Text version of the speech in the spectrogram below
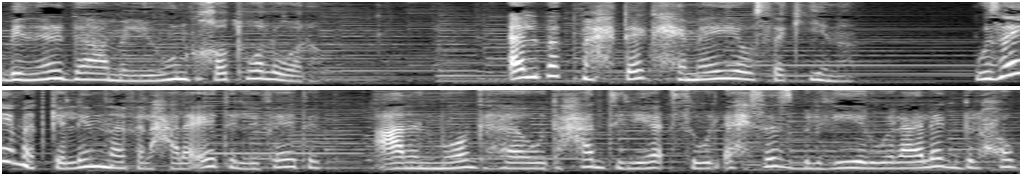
بنرجع مليون خطوة لورا. قلبك محتاج حماية وسكينة. وزي ما اتكلمنا في الحلقات اللي فاتت عن المواجهة وتحدي اليأس والإحساس بالغير والعلاج بالحب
